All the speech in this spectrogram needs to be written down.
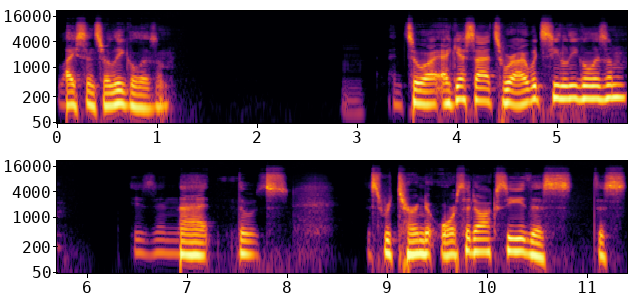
license or legalism. And so I, I guess that's where I would see legalism is in that those this return to orthodoxy, this this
